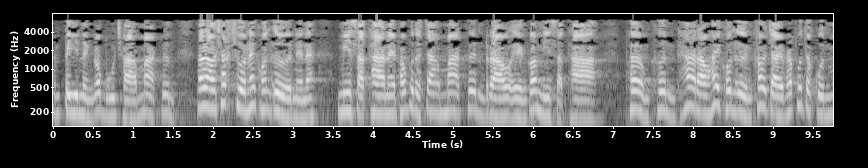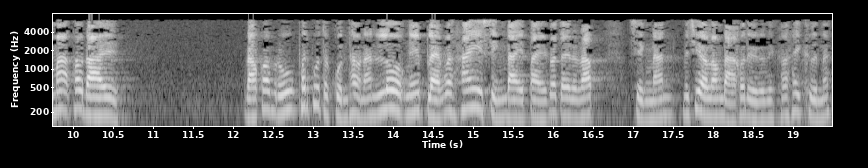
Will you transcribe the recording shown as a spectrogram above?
มันปีหนึ่งก็บูชามากขึ้น ถ้าเราชักชวนให้คนอื่นเนี่ยนะมีศรัทธาในพระพุทธเจ้ามากขึ้น เราเองก็มีศรัทธาเพิ่มขึ้น ถ้าเราให้คนอื่นเข้าใจพระพุทธคุณมากเท่าใด เราก็รู้พระพุทธคุณเท่านั้น โลกนี้แปลกว่าให้สิ่งใดไปก็จะได้รับสิ่งนั้น ไม่เชื่อลองด่าคนอื่นดูสิเขาให้คืนนะ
